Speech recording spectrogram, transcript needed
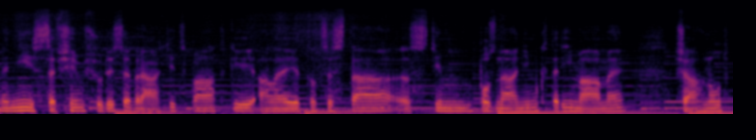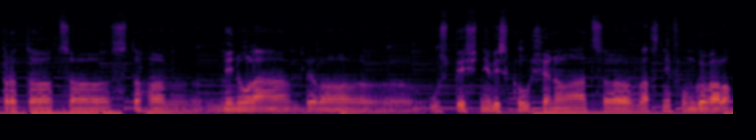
není se vším všudy se vrátit zpátky, ale je to cesta s tím poznáním, který máme, šáhnout pro to, co z toho minula bylo úspěšně vyzkoušeno a co vlastně fungovalo.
